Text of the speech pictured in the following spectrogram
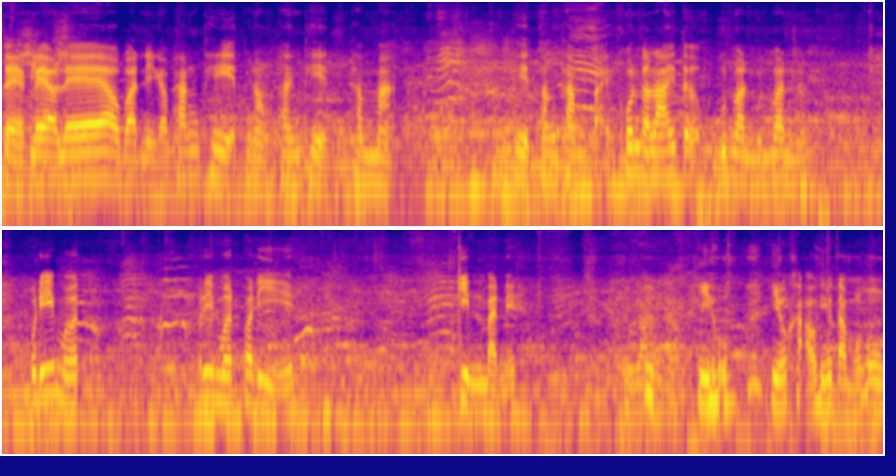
แตกแล้วแล้วบัดนี้ก็พังเทศพี่น้องพังเทศธรรมะพังเทศพังธรรมไป คนก็ไล่เติบบุญวันบุญวันนะพอดีเมิดพอดีเมิดพอดี กินบัดนี้ หิว หิวขาว หิวต่ำมะฮง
